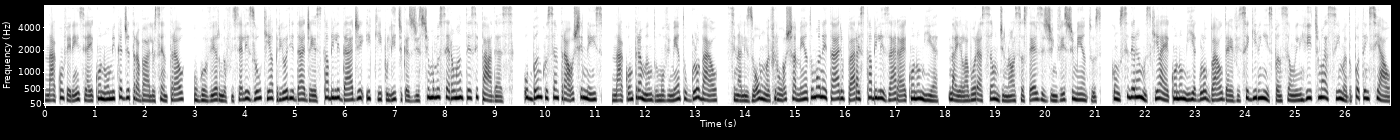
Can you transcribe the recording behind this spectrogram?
na Conferência Econômica de Trabalho Central, o governo oficializou que a prioridade é a estabilidade e que políticas de estímulo serão antecipadas. O Banco Central Chinês, na contramão do movimento global, sinalizou um afrouxamento monetário para estabilizar a economia. Na elaboração de nossas teses de investimentos, consideramos que a economia global deve seguir em expansão em ritmo acima do potencial.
